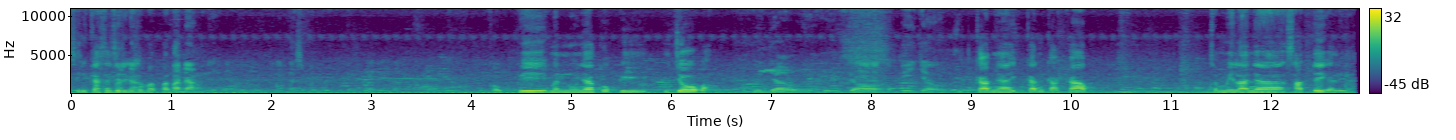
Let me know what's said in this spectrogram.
Ciri khasnya ciri khas apa? Padang. Padang. ya. Ciri khas Padang. Kopi menunya kopi hijau pak. Kopi hijau. Kopi hijau. Ya, kopi hijau. Ikannya ikan kakap. Cemilannya sate kali ya.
